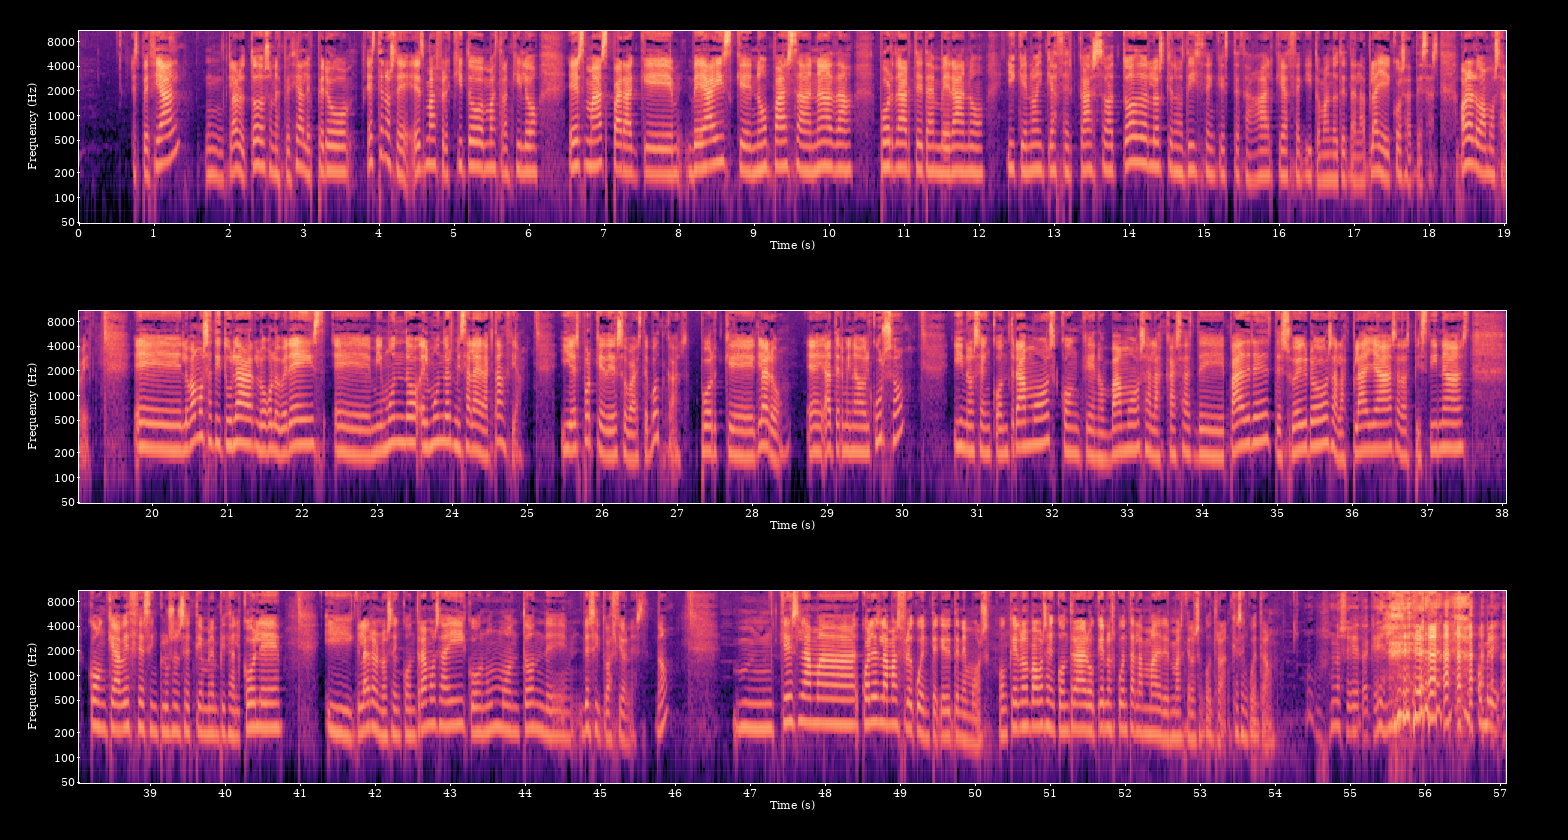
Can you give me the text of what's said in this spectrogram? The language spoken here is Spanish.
especial. Mm, Claro, todos son especiales, pero este no sé, es más fresquito, más tranquilo, es más para que veáis que no pasa nada por dar teta en verano y que no hay que hacer caso a todos los que nos dicen que este zagal que hace aquí tomando teta en la playa y cosas de esas. Ahora lo vamos a ver. Eh, lo vamos a titular, luego lo veréis. eh, mi mundo, el mundo es mi sala de lactancia. Y es porque de eso va este podcast. Porque, claro, eh, ha terminado el curso y nos encontramos con que nos vamos a las casas de padres, de suegros, a las playas, a las piscinas, con que a veces incluso en septiembre empieza el cole. Y claro, nos encontramos ahí con un montón de, de situaciones, ¿no? Mm, ¿Qué es la más, ¿Cuál es la más frecuente que tenemos? ¿Con qué nos vamos a encontrar o qué nos cuentan las madres más que, nos encuentran, que se encuentran? No sé, Raquel. Hombre,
